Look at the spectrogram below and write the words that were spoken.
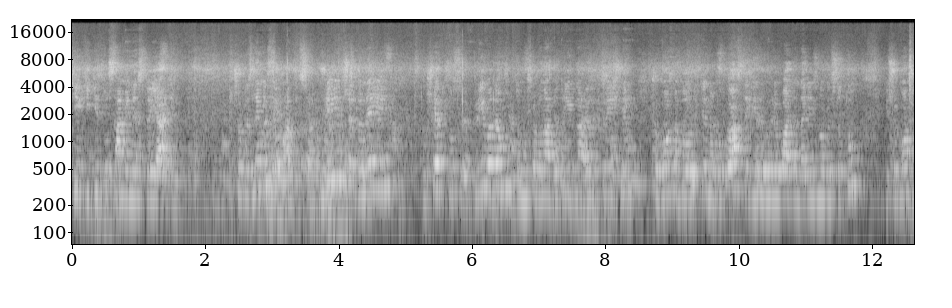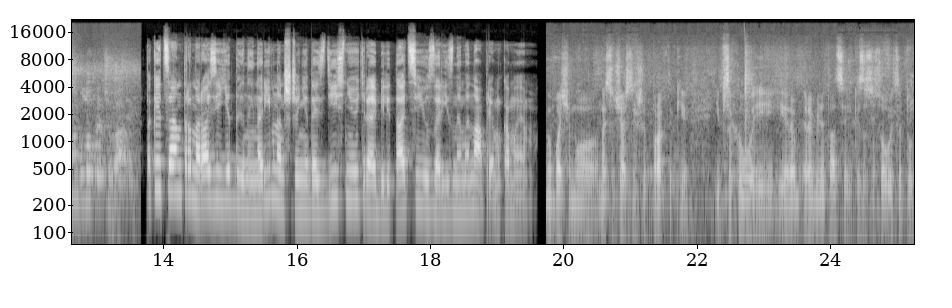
ті, які дітки самі не стоять, щоб з ними займатися. Мрію ще до неї кушетку з приводом, тому що вона потрібна електричним, щоб можна було дитину покласти і регулювати на різну висоту, і щоб можна було працювати. Такий центр наразі єдиний на Рівненщині, де здійснюють реабілітацію за різними напрямками. Ми бачимо найсучасніші практики і психології, і реабілітації, які застосовуються тут.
